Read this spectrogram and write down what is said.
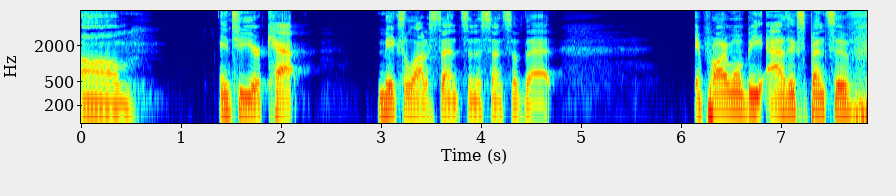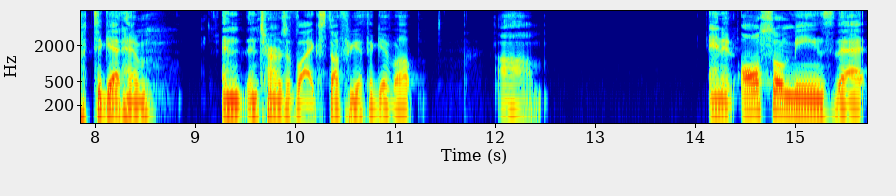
um into your cap makes a lot of sense in the sense of that it probably won't be as expensive to get him in in terms of like stuff you have to give up. Um and it also means that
